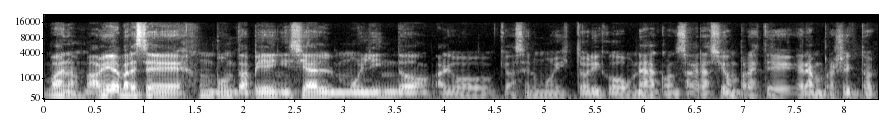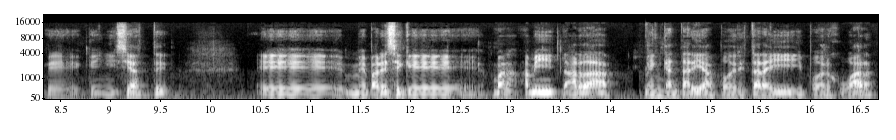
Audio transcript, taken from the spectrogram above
Bueno, a mí me parece un puntapié inicial muy lindo, algo que va a ser muy histórico, una consagración para este gran proyecto que, iniciaste. Eh, me parece que, bueno, a mí la verdad me encantaría poder estar ahí y poder jugar.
